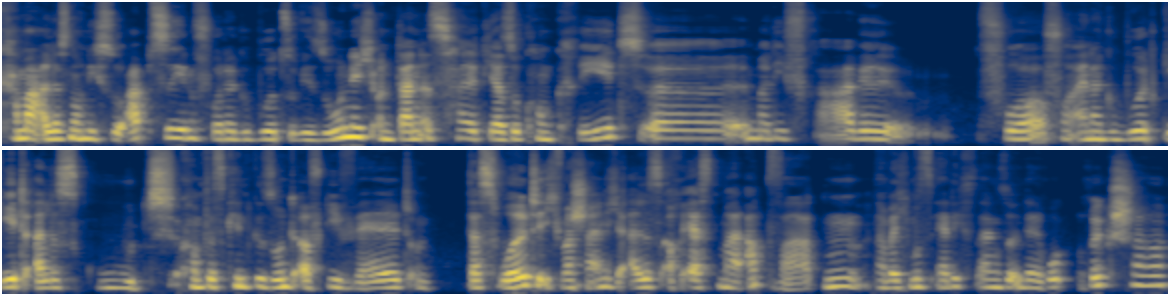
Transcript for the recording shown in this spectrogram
kann man alles noch nicht so absehen, vor der Geburt sowieso nicht. Und dann ist halt ja so konkret äh, immer die Frage, vor, vor einer Geburt geht alles gut, kommt das Kind gesund auf die Welt. Und das wollte ich wahrscheinlich alles auch erstmal abwarten. Aber ich muss ehrlich sagen, so in der Rückschau,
